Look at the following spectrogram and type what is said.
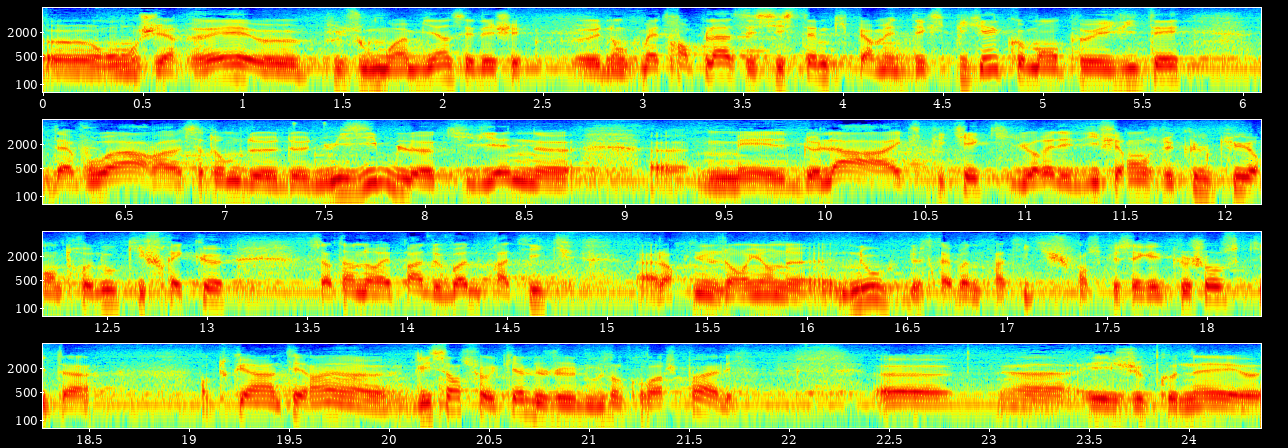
euh, on gérerait euh, plus ou moins bien ces déchets. Euh, donc mettre en place des systèmes qui permettent d'expliquer comment on peut éviter d'avoir un certain nombre de, de nuisibles qui viennent, euh, mais de là à expliquer qu'il y aurait des différences de culture entre nous qui feraient que certains n'auraient pas de bonnes pratiques alors que nous aurions nous de très bonnes pratiques. Je pense que c'est quelque chose qui est en tout cas un terrain glissant sur lequel je ne vous encourage pas à aller. Euh, et je connais euh,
